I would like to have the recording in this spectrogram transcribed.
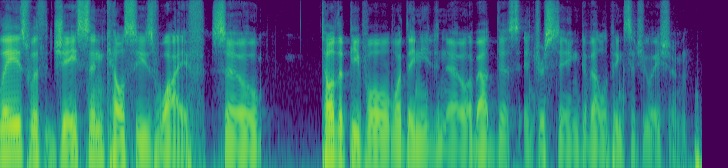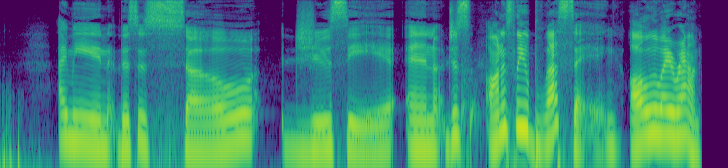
lays with Jason Kelce's wife. So tell the people what they need to know about this interesting developing situation. I mean, this is so juicy and just honestly a blessing all the way around.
